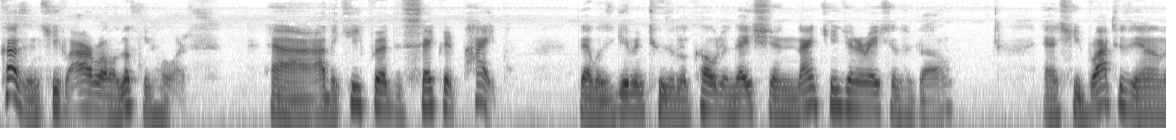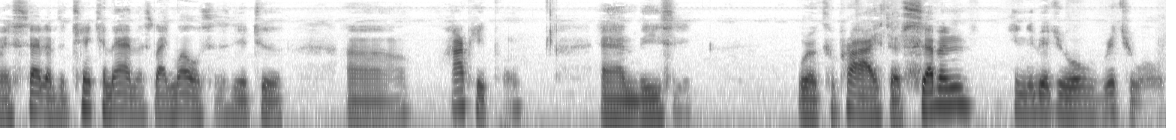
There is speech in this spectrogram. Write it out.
cousin, Chief Arvol Looking Horse, uh, are the keeper of the sacred pipe that was given to the Lakota Nation 19 generations ago and she brought to them a set of the Ten Commandments like Moses did to uh, our people. And these were comprised of seven individual rituals.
